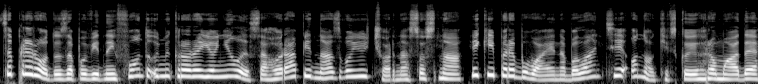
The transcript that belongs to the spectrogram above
Це природозаповідний фонд у мікрорайоні Лиса Гора під назвою Чорна сосна, який перебуває на балансі Оноківської громади.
